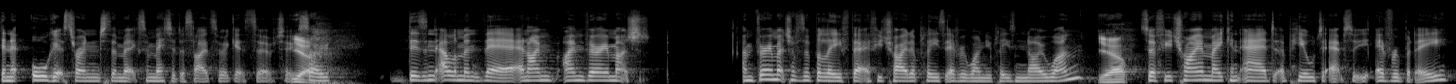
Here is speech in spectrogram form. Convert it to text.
then it all gets thrown into the mix and Meta decides who it gets served to. Yeah. So there's an element there, and I'm I'm very much I'm very much of the belief that if you try to please everyone, you please no one. Yeah. So if you try and make an ad appeal to absolutely everybody,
